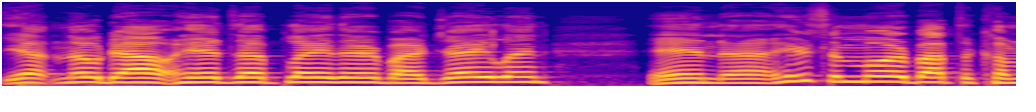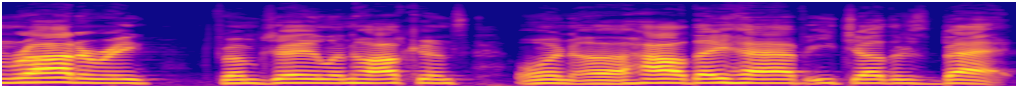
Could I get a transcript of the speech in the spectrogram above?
Yep, no doubt, heads up play there by Jaylinn. And uh, here's some more about the camaraderie from Jaylinn Hawkins on uh, how they have each other's back.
